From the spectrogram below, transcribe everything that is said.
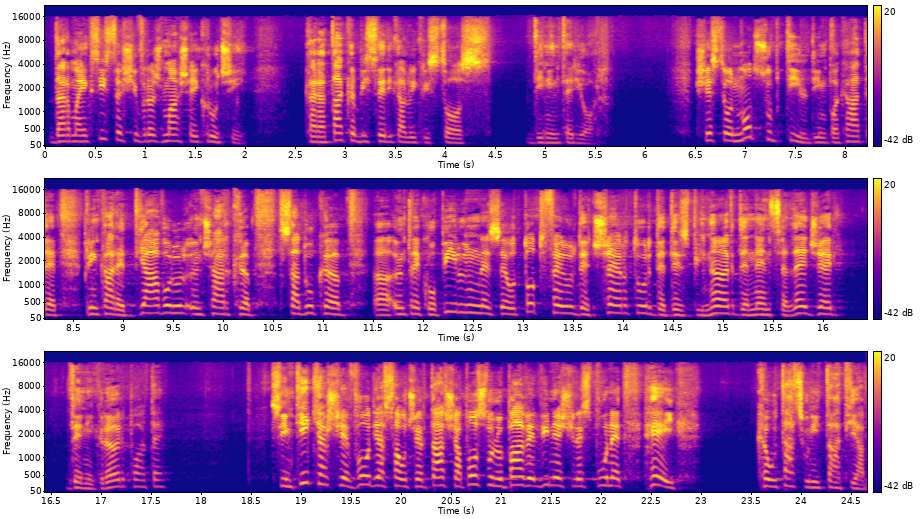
Dar mai există și vrăjmașii ai crucii, care atacă Biserica lui Hristos din interior. Și este un mod subtil, din păcate, prin care diavolul încearcă să aducă uh, între copiii lui Dumnezeu tot felul de certuri, de dezbinări, de neînțelegeri, denigrări, poate. Sintichia și Evodia s-au certat și Apostolul Pavel vine și le spune, hei, căutați unitatea,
